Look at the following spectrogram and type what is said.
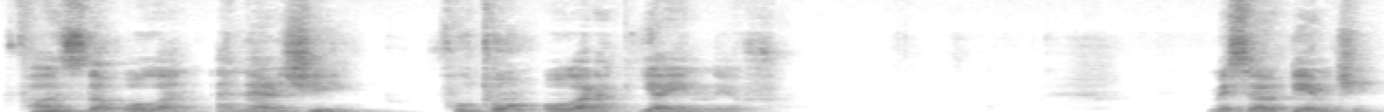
fazla olan enerjiyi foton olarak yayınlıyor. Mesela diyelim ki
